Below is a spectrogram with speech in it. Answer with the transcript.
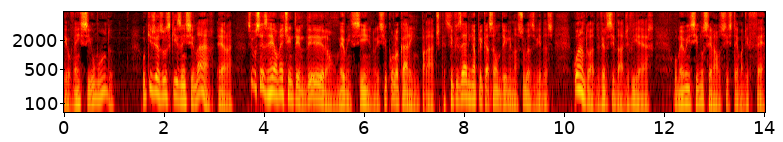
Eu venci o mundo. O que Jesus quis ensinar era: se vocês realmente entenderam o meu ensino e se colocarem em prática, se fizerem aplicação dele nas suas vidas, quando a adversidade vier, o meu ensino será o sistema de fé,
